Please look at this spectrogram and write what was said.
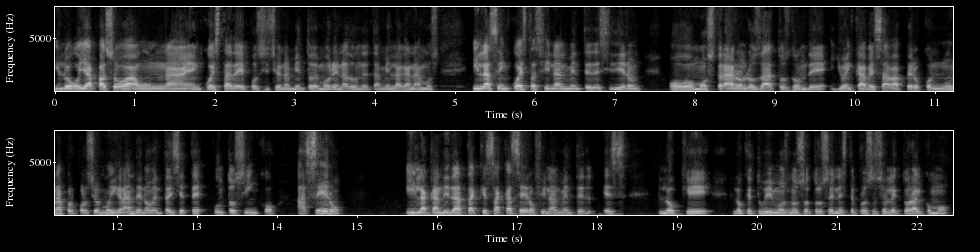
y luego ya pasó a una encuesta de posicionamiento de Morena donde también la ganamos. Y las encuestas finalmente decidieron o mostraron los datos donde yo encabezaba, pero con una proporción muy grande, 97.5 a cero. Y la candidata que saca cero finalmente es lo que lo que tuvimos nosotros en este proceso electoral como,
